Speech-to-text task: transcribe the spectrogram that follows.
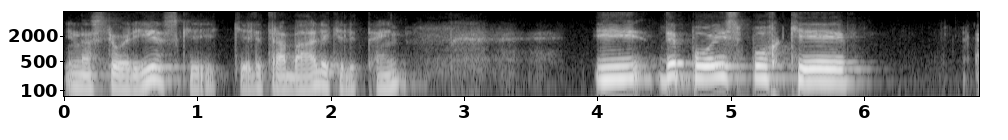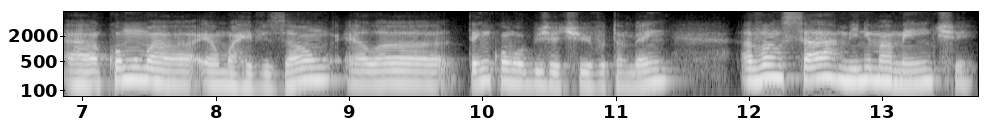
e nas teorias que, que ele trabalha, que ele tem. E depois porque ah, como uma, é uma revisão, ela tem como objetivo também avançar minimamente,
